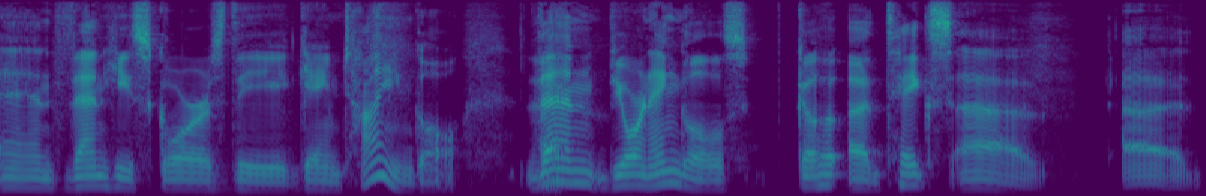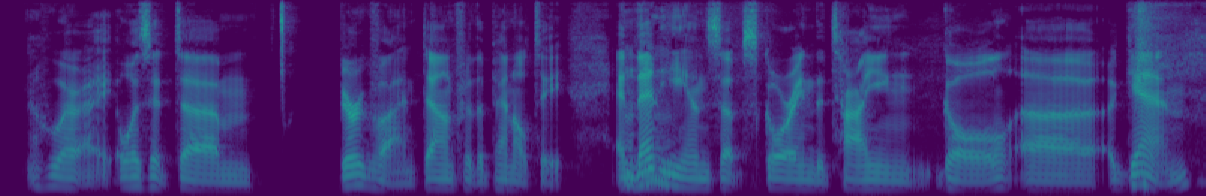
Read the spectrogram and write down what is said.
and then he scores the game tying goal. Then right. Bjorn Engels go uh, takes uh, uh, who are, was it um, Bergwijn down for the penalty, and mm-hmm. then he ends up scoring the tying goal uh, again.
